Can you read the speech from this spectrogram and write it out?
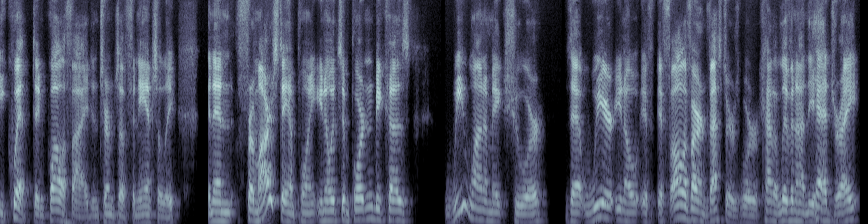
equipped and qualified in terms of financially. And then from our standpoint, you know, it's important because we want to make sure that we're, you know, if if all of our investors were kind of living on the edge, right?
